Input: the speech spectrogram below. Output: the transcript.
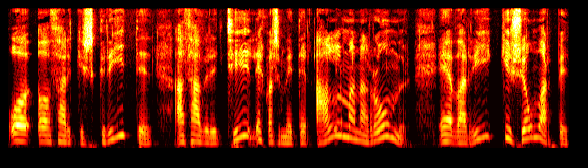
og, og það er ekki skrítið að það veri til eitthvað sem heitir almanna rómur ef að ríki sjónvarpið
